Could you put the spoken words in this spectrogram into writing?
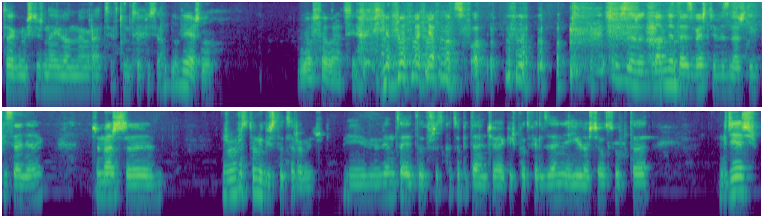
To jak myślisz, na ile on miał rację w tym, co pisał? No wiesz, no. Miał swoją rację. ja mam swoją. Myślę, że dla mnie to jest właśnie wyznacznik pisania. Że masz, y, że po prostu lubisz to, co robisz. I więcej to wszystko, co pytałem cię o jakieś potwierdzenie, ilość osób, to gdzieś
